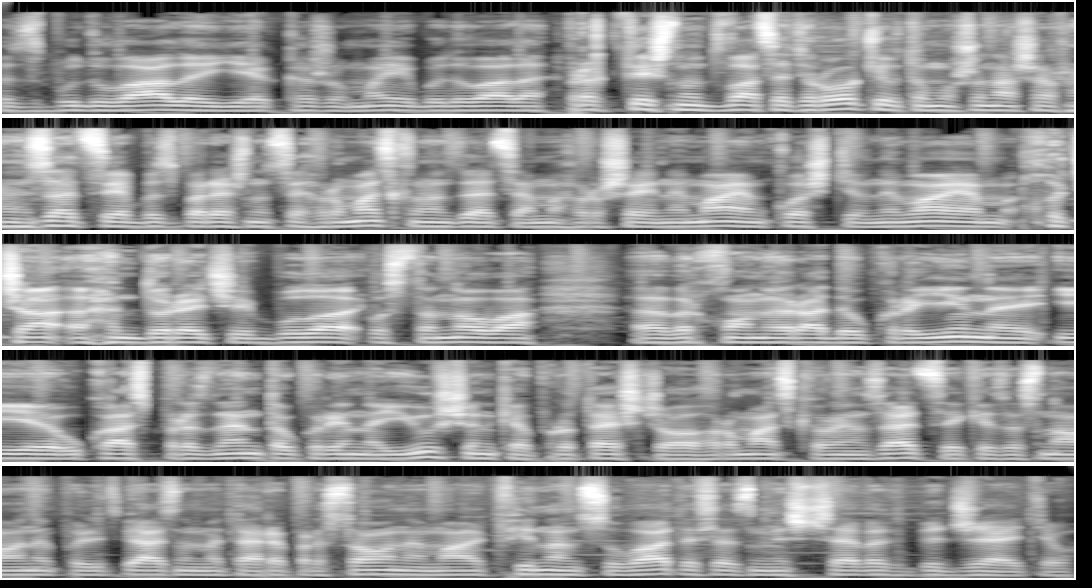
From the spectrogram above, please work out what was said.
збудували її. Кажу, ми її будували практично 20 років, тому що наша організація, безперечно, це громадська організація. Ми грошей не маємо, коштів не маємо. Хоча, е, до речі, була постанова е, Верховної Ради України і указ президента України Ющенка про те, що громадські організації, які засновані політв'язнями та репресованими, мають фінансуватися з місцевих бюджетів.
